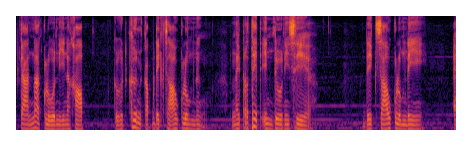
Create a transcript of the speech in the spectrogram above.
ตุการณ์น่ากลัวนี้นะครับ เกิดขึ้นกับเด็กสาวกลุ่มหนึ่ง ในประเทศอินโดนีเซีย เด็กสาวกลุ่มนี้ แอ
